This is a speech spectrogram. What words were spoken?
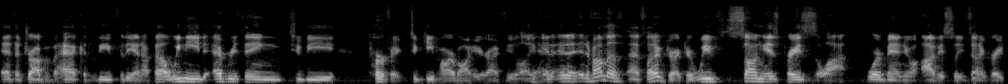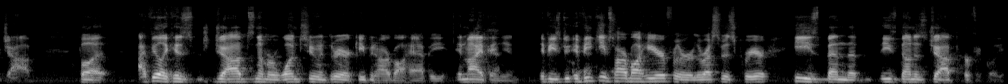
at the drop of a hat could leave for the NFL. We need everything to be perfect to keep Harbaugh here. I feel like, Yeah. and, and, and if I'm an athletic director, we've sung his praises a lot. Warde Manuel obviously has done a great job, but I feel like his jobs number one, two, and three are keeping Harbaugh happy, in my opinion. If he's if he keeps Harbaugh here for the rest of his career, he's been the he's done his job perfectly.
